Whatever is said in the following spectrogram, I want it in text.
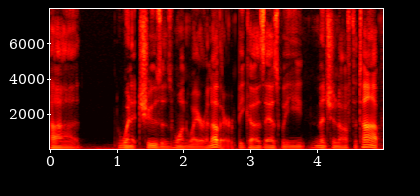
uh, when it chooses one way or another. Because as we mentioned off the top,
